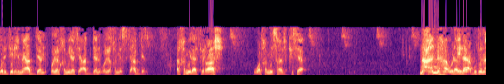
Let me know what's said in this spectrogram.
وللدرهم عبدا وللخميلة عبدا وللخميصة عبدا. الخميلة الفراش والخميصة الكساء. مع أن هؤلاء لا يعبدون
